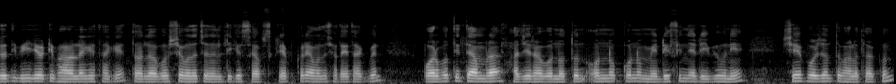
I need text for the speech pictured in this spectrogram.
যদি ভিডিওটি ভালো লেগে থাকে, তাহলে অবশ্যই আমাদের চ্যানেলটিকে সাবস্ক্রাইব করে আমাদের সাথে থাকবেন। পরবর্তীতে আমরা হাজির হব নতুন অন্য কোনো মেডিসিনের রিভিউ নিয়ে। সেই পর্যন্ত ভালো থাকুন,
